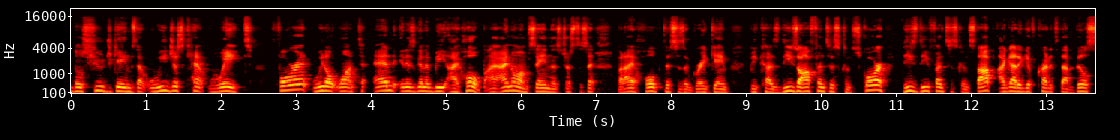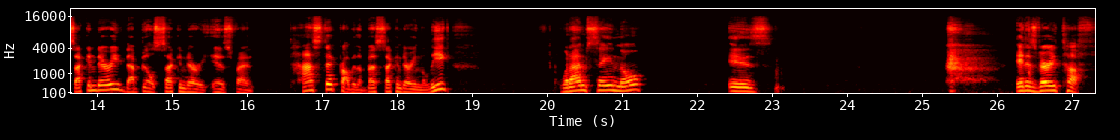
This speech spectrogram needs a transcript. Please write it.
those huge games that we just can't wait for it. We don't want to end. It is going to be, I hope, I, I, know I'm saying this just to say, but I hope this is a great game because these offenses can score, these defenses can stop. I got to give credit to that Bills secondary. That Bills secondary is fantastic, probably the best secondary in the league. What I'm saying though is it is very tough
